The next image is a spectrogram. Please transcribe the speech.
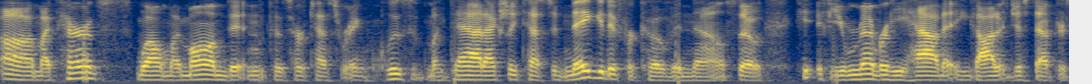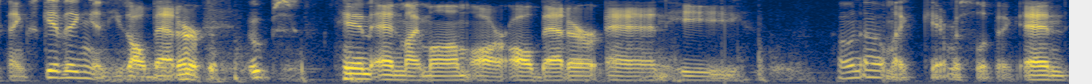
uh, my parents, well, my mom didn't because her tests were inconclusive. My dad actually tested negative for COVID now. So he, if you remember, he had it. He got it just after Thanksgiving, and he's all better. Oops. Him and my mom are all better, and he oh no, my camera's slipping. And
